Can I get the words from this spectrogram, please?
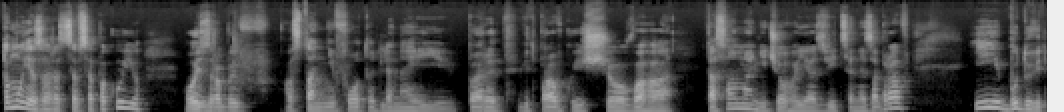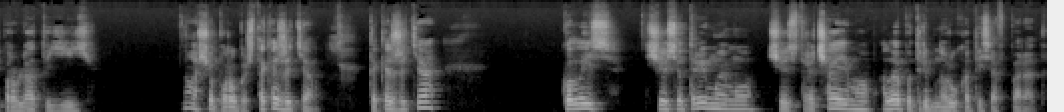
Тому я зараз це все пакую. Ось зробив останні фото для неї перед відправкою, що вага та сама, нічого я звідси не забрав. І буду відправляти їй. Ну, а що поробиш? Таке життя. Таке життя. Колись щось отримуємо, щось втрачаємо, але потрібно рухатися вперед.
